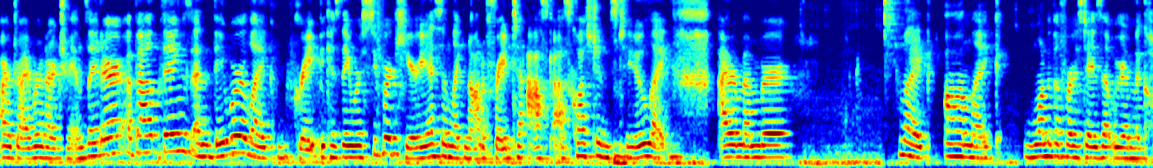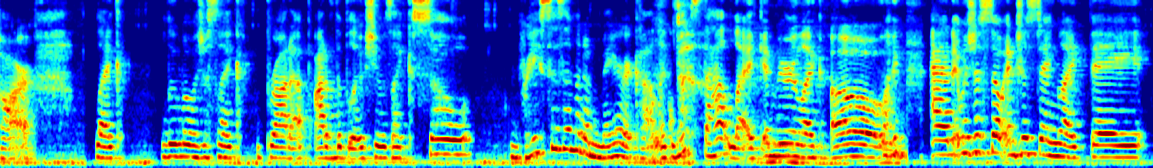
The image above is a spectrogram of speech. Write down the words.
our driver and our translator about things and they were like great because they were super curious and like not afraid to ask us questions too like i remember like on like one of the first days that we were in the car like Luma was just like brought up out of the blue. She was like, "So, racism in America, like what's that like?" And we were like, "Oh." Like and it was just so interesting like they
